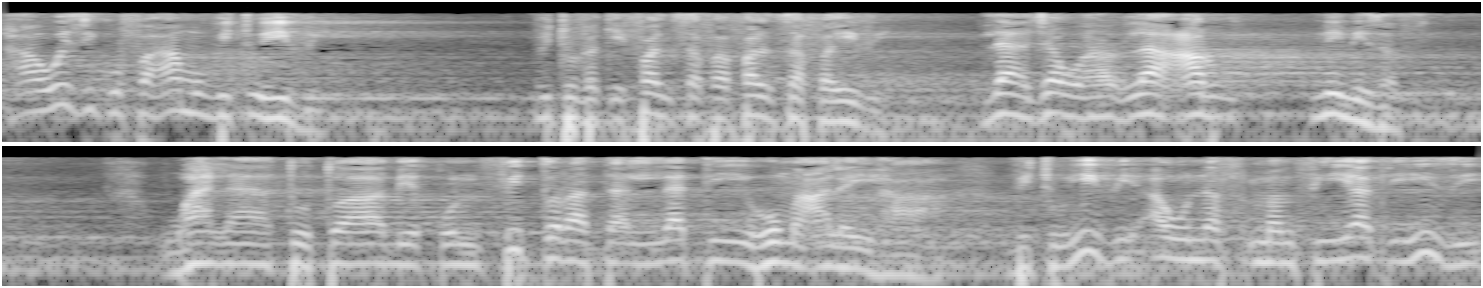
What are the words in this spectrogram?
hawawezi kufahamu vitu hivi vitu vya kifalsafa falsafa hivi La jawhar la ardh nini sasa wala tutabiqu alfitrata allati hum alaiha vitu hivi au manfiyati hizi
